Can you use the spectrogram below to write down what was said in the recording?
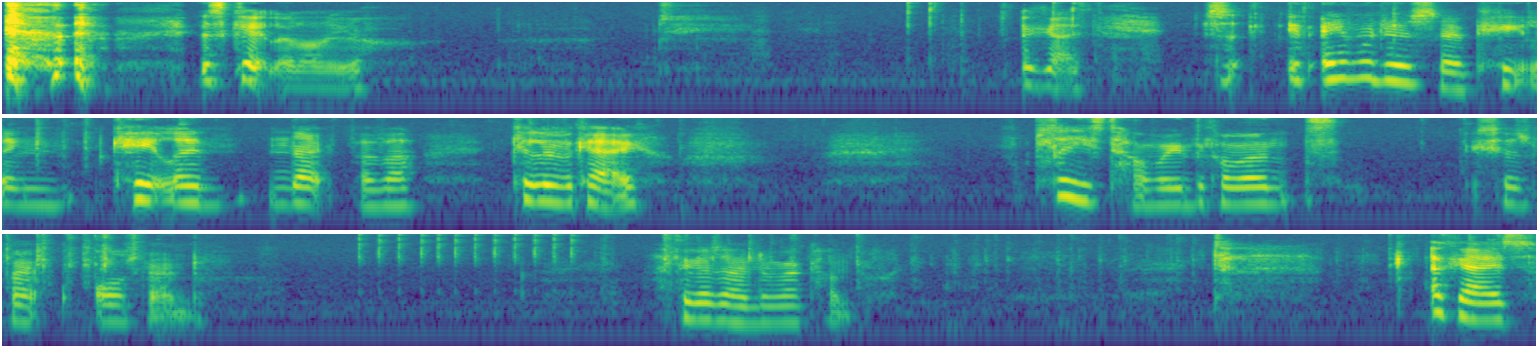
it's Caitlin on here. Okay, guys. So if anyone does know Caitlin, Caitlin Nightfeather, Caitlin McKay, please tell me in the comments. She was my old friend. I think I was under her account. Okay, guys.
